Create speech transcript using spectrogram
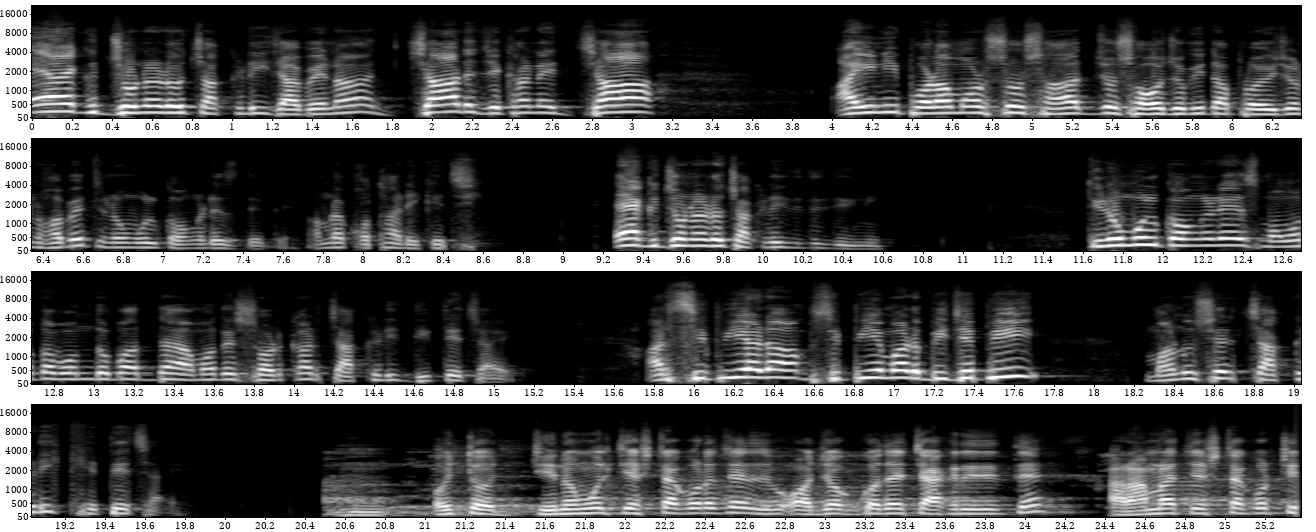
একজনেরও চাকরি যাবে না। যার যেখানে যা আইনি পরামর্শ, সাহায্য, সহযোগিতা প্রয়োজন হবে, তৃণমূল কংগ্রেস দেবে। আমরা কথা রেখেছি। একজনেরও চাকরি দিতে দিইনি। তৃণমূল কংগ্রেস, মমতা বন্দ্যোপাধ্যায় আমাদের সরকার চাকরি দিতে চায়। আর সিপিআর সিপিএম আর বিজেপি মানুষের চাকরি খেতে চায়। ওই তো তৃণমূল চেষ্টা করেছে অযোগ্যদের চাকরি দিতে, আর আমরা চেষ্টা করছি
